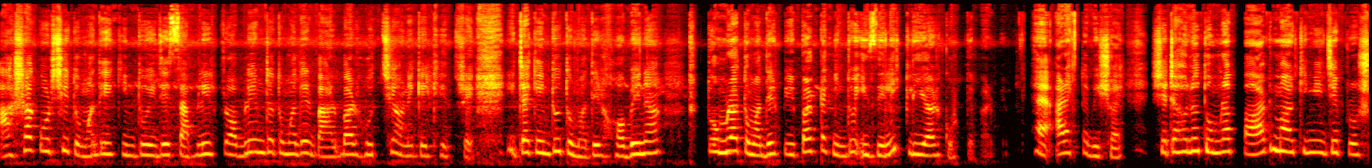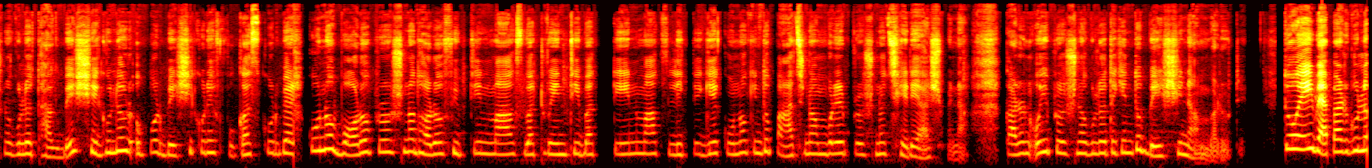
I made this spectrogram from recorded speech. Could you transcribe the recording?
আশা করছি তোমাদের কিন্তু এই যে সাপ্লির প্রবলেমটা তোমাদের বারবার হচ্ছে অনেকের ক্ষেত্রে। এটা কিন্তু তোমাদের হবে না, তোমরা তোমাদের পেপারটা কিন্তু ইজিলি ক্লিয়ার করতে পারবে। হ্যাঁ আর একটা বিষয়। সেটা হলো তোমরা পার্ট মার্কিংয়ে যে প্রশ্নগুলো থাকবে, সেগুলোর ওপর বেশি করে ফোকাস করবে। আর কোনো বড় প্রশ্ন, ধরো ফিফটিন মার্কস বা টোয়েন্টি বা টেন মার্কস লিখতে গিয়ে কোনো কিন্তু পাঁচ নম্বরের প্রশ্ন ছেড়ে আসবে না। কারণ ওই প্রশ্নগুলোতে কিন্তু বেশি নাম্বার ওঠে। তো এই ব্যাপারগুলো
